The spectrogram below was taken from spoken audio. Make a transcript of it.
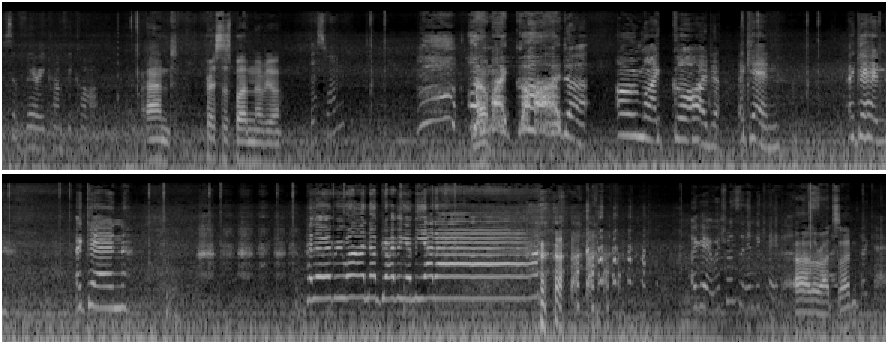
It's a very comfy car. And press this button over here. This one? oh Yep. my god! Oh my god! Again. Again. Again. Hello everyone, I'm driving a Miata! okay, which one's the indicator? Uh, the right side. Okay.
